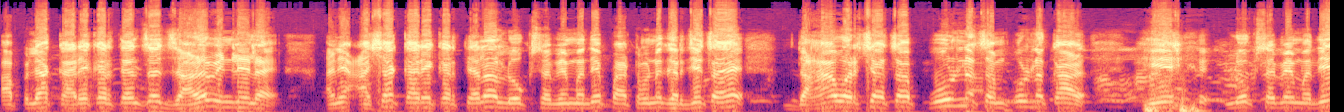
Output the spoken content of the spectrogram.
आपल्या कार्यकर्त्यांचं जाळं विणलेलं आहे. आणि अशा कार्यकर्त्याला लोकसभेमध्ये पाठवणं गरजेचं आहे. दहा वर्षाचा पूर्ण संपूर्ण काळ हे लोकसभेमध्ये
